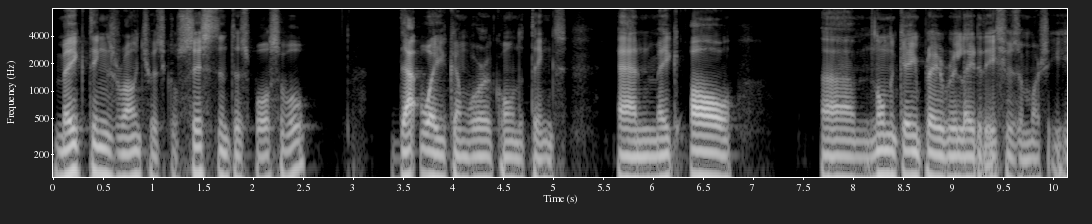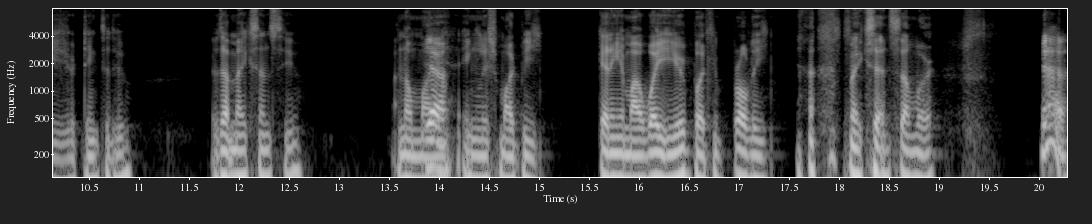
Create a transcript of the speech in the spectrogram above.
Make things around you as consistent as possible. That way you can work on the things and make all um, non-gameplay related issues a much easier thing to do. If that makes sense to you. I know my Yeah. English might be getting in my way here, but it probably makes sense somewhere. Yeah,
